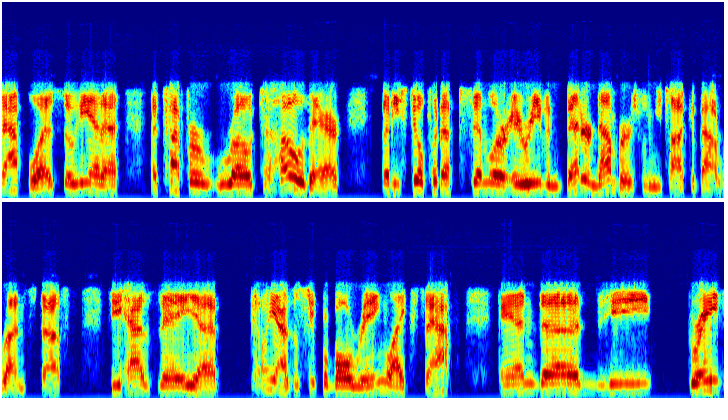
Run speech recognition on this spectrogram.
Sapp was, so he had a, a tougher road to hoe there but he still put up similar or even better numbers when you talk about run stuff. He has a, uh, you know, he has a Super Bowl ring like Sapp, and uh, he grades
